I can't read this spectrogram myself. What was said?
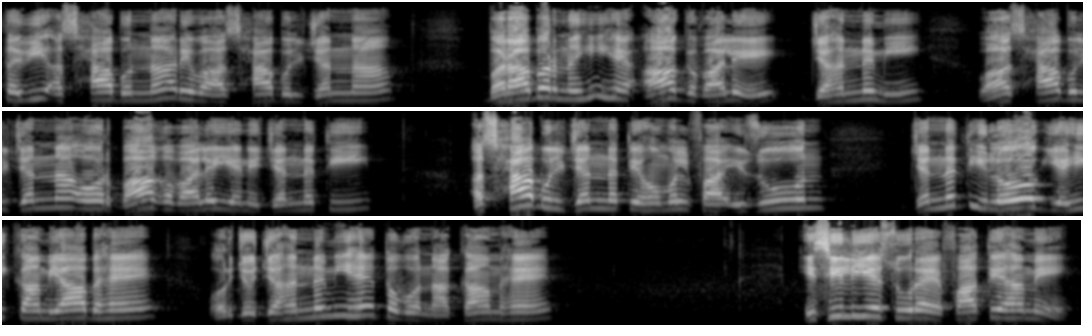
طوی اصحاب النار و اصحاب الجنہ۔ برابر نہیں ہے آگ والے جہنمی و اصحاب الجنہ اور باغ والے یعنی جنتی۔ اصحاب الجنت هم الفائزون۔ جنتی لوگ یہی کامیاب ہیں اور جو جہنمی ہے تو وہ ناکام ہے اسی لیے سورہ فاتحہ میں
